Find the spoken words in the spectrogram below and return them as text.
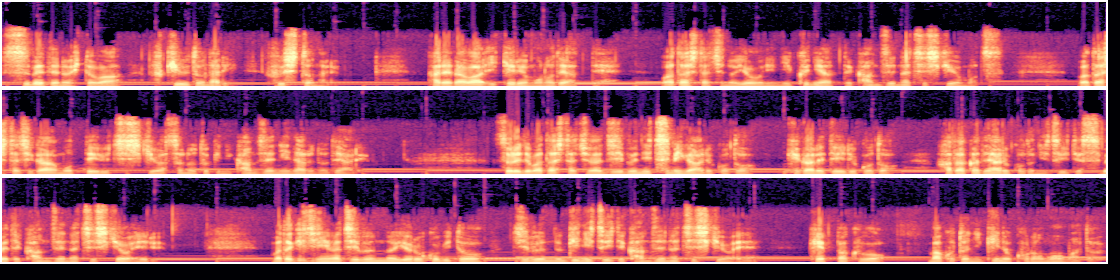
すべての人は不朽となり、不死となる。彼らは生けるものであって、私たちのように肉にあって完全な知識を持つ。私たちが持っている知識はその時に完全になるのである。それで私たちは自分に罪があること、汚れていること、裸であることについて全て完全な知識を得る。また義人は自分の喜びと自分の義について完全な知識を得、潔白を誠に義の衣をまとう。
